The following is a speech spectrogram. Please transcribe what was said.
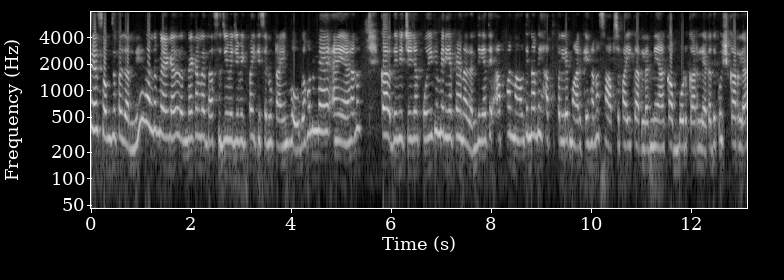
ਮੈਂ ਸਮਝ ਤਾਂ ਜਾਂਦੀ ਹਾਂ ਗੱਲ, ਮੈਂ ਕਿਹਾ ਮੈਂ ਕਹਿੰਦਾ ਦੱਸ ਜਿਵੇਂ ਜਿਵੇਂ ਭਾਈ ਕਿਸੇ ਨੂੰ ਟਾਈਮ ਹੋਊਗਾ। ਹੁਣ ਮੈਂ ਐ ਆ, ਹਨਾ, ਘਰ ਦੇ ਵਿੱਚ ਜਾਂ ਕੋਈ ਵੀ ਮੇਰੀਆਂ ਭੈਣਾਂ ਰਹਿੰਦੀਆਂ ਤੇ ਆਪਾਂ ਨਾਲ ਦੇ ਨਾਲ ਹੀ ਹੱਥ ਪੱਲੇ ਮਾਰ ਕੇ, ਹਨਾ, ਸਾਫ਼ ਸਫ਼ਾਈ ਕਰ ਲੈਂਦੇ ਆ ਕਪਬੋਰਡ ਕਰ ਲਿਆ, ਕਦੇ ਕੁਝ ਕਰ ਲਿਆ,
